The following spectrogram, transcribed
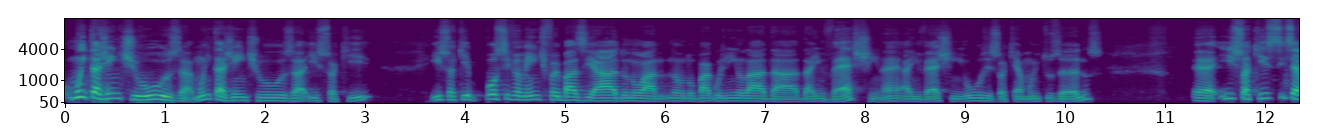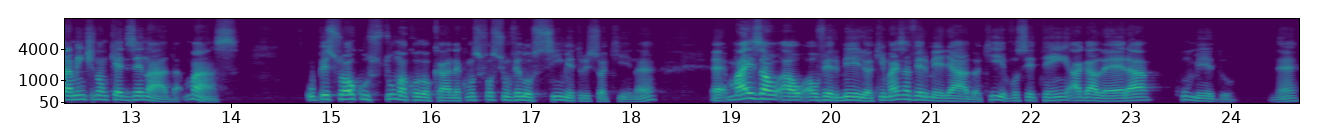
muita gente usa, muita gente usa isso aqui. Isso aqui possivelmente foi baseado no, no, no bagulhinho lá da, da Investing, né? A Investing usa isso aqui há muitos anos. É, isso aqui, sinceramente, não quer dizer nada, mas o pessoal costuma colocar, né, como se fosse um velocímetro isso aqui, né? É, mais ao, ao, ao, vermelho aqui, mais avermelhado aqui, você tem a galera com medo, né?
